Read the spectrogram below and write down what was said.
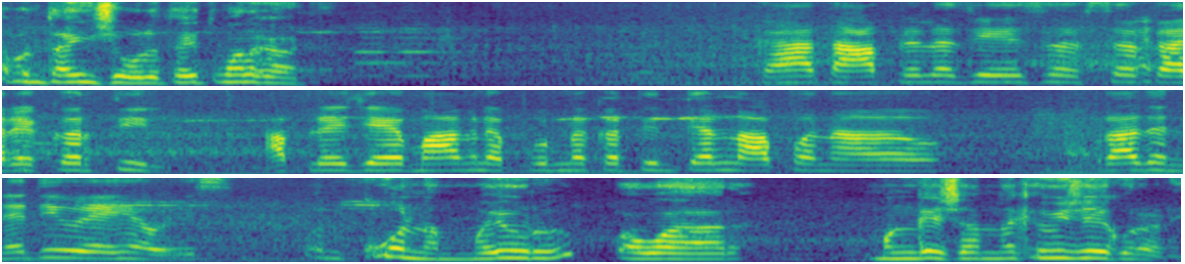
आपण ताईंशी बोलत आहे तुम्हाला काय वाटतं? का आता आपल्याला जे सहकार्य करतील आपले जे मागण्या पूर्ण करतील त्यांना आपण प्राधान्य देऊया ह्यावेळेस पण कोण? मयूर पवार मंगेश अण्णा की विजय कुराडे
